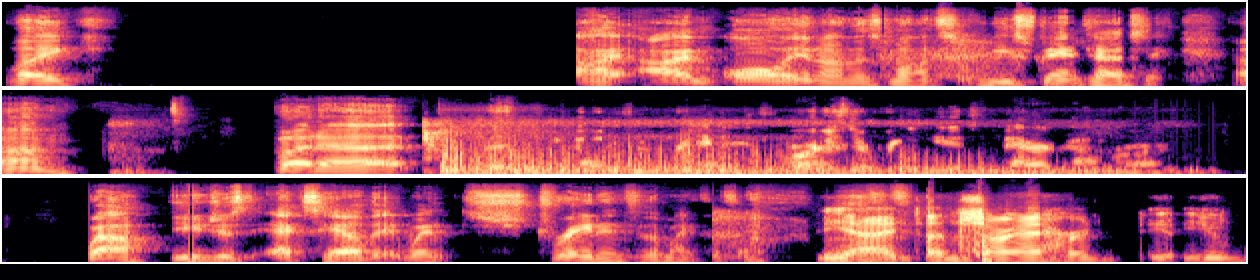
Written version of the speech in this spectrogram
like, I I'm all in on this monster. He's fantastic. Um, But uh, the roar is a reused Barracon roar. Wow, you just exhaled. It went straight into the microphone. Yeah, I, I'm sorry. I heard you, you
